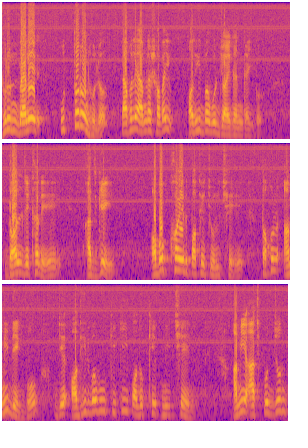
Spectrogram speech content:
ধরুন দলের উত্তরণ হলো তাহলে আমরা সবাই অধীরবাবুর জয়গান গাইব। দল যেখানে আজকে অবক্ষয়ের পথে চলছে, তখন আমি দেখব যে অধীরবাবু কি কি পদক্ষেপ নিচ্ছেন। আমি আজ পর্যন্ত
